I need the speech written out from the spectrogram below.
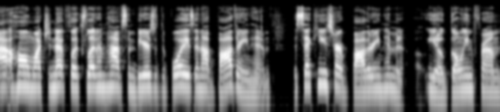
at home watching Netflix, let him have some beers with the boys and not bothering him. The second you start bothering him and you know, going from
